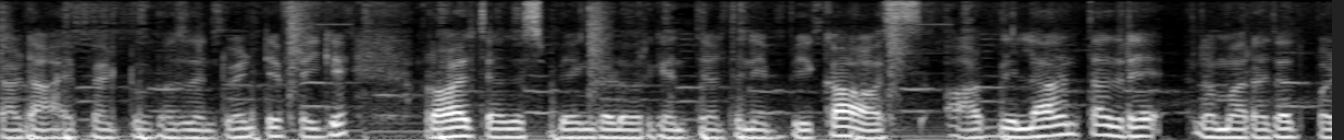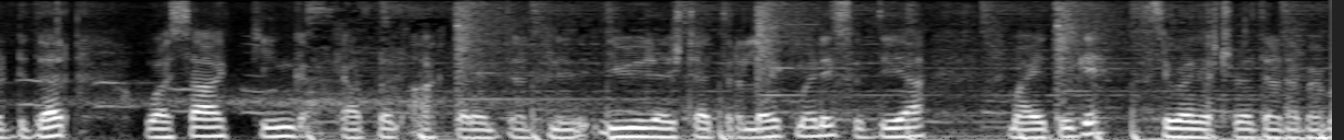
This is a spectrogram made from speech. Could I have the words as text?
Tata I P L two thousand twenty ಫೈವ್ಗೆ ರಾಯಲ್ ಚಾಲೆಂಜರ್ಸ್ ಬೆಂಗಳೂರಿಗೆ ಅಂತ ಹೇಳ್ತೀನಿ. ಬಿಕಾಸ್ ಆಗಲಿಲ್ಲ ಅಂತಂದರೆ ನಮ್ಮ ರಜತ್ ಪಟ್ಟಿದಾರ್ ಹೊಸ ಕಿಂಗ್ ಕ್ಯಾಪ್ಟನ್ ಆಗ್ತಾರೆ ಅಂತ ಹೇಳ್ತೀನಿ. ಈ ವಿಡಿಯೋ ಇಷ್ಟ ಹತ್ರ ಲೈಕ್ ಮಾಡಿ. ಸುದ್ದಿಯ ಮಾಹಿತಿಗೆ ಸಿಗೋಣ. ಹೇಳ್ತಾರೆ ಬಾಯ್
